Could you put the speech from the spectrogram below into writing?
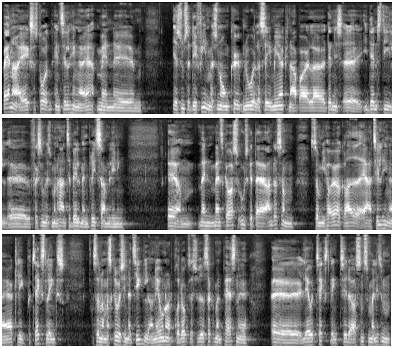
banner er jeg ikke så stor en tilhænger af, men øh, jeg synes, at det er fint med sådan nogle køb nu, eller se mere knapper, eller den, øh, i den stil, øh, for eksempel hvis man har en tabel med en prissammenligning. Øh, men man skal også huske, at der er andre, som, som i højere grad er tilhængere af at klikke på tekstlinks, så når man skriver sin artikel og nævner et produkt osv., så kan man passende øh, lave et tekstlink til det også, sådan, så man ligesom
